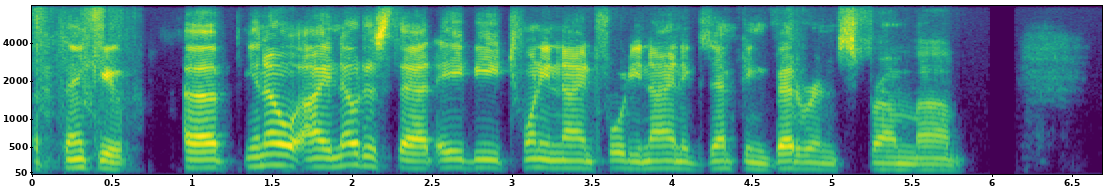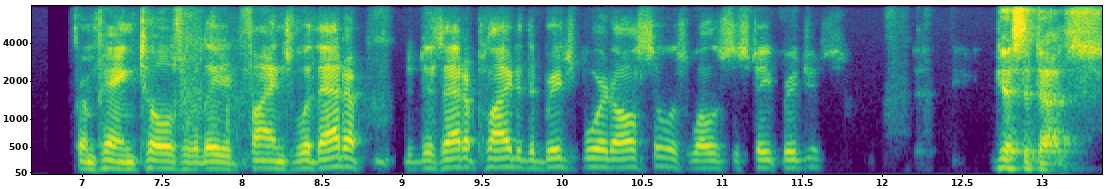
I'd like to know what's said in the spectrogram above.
Thank you. Uh, you know, I noticed that AB 2949 exempting veterans from um, from paying tolls or related fines. Would that does that apply to the bridge board also, as well as the state bridges? Yes, it does.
